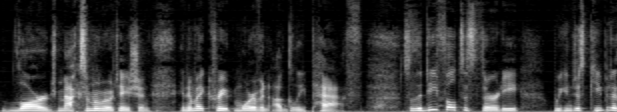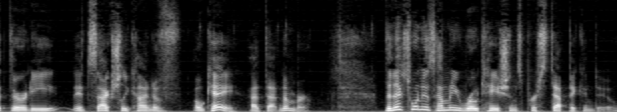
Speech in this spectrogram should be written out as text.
large maximum rotation and it might create more of an ugly path. So the default is 30. We can just keep it at 30. It's actually kind of okay at that number. The next one is how many rotations per step it can do.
